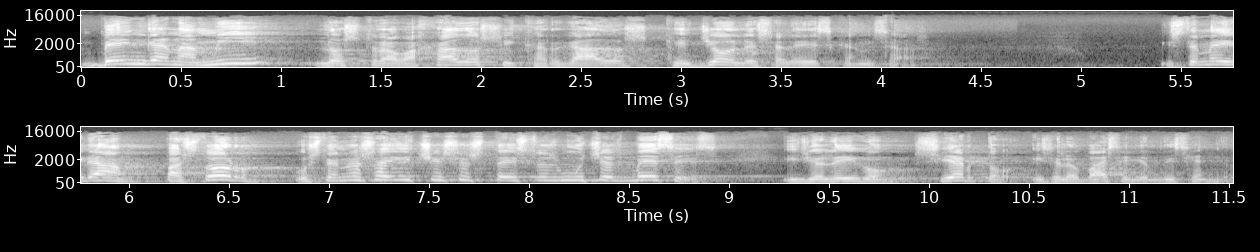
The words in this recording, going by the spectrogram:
vengan a mí los trabajados y cargados, que yo les haré descansar. Y usted me dirá, pastor, usted nos ha dicho esos textos muchas veces. Y yo le digo, cierto, y se lo va a seguir diciendo.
